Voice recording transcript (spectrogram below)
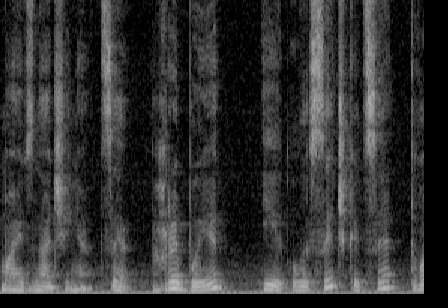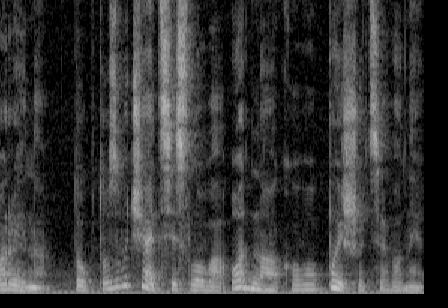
мають значення це гриби, і лисички це тварина. Тобто звучать ці слова однаково, пишуться вони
